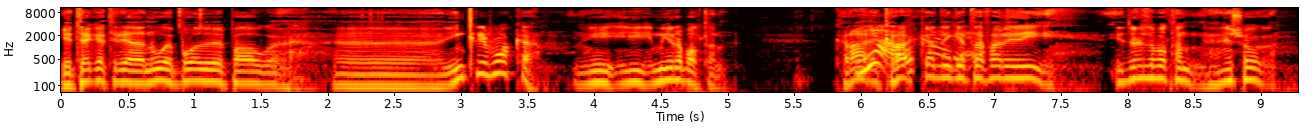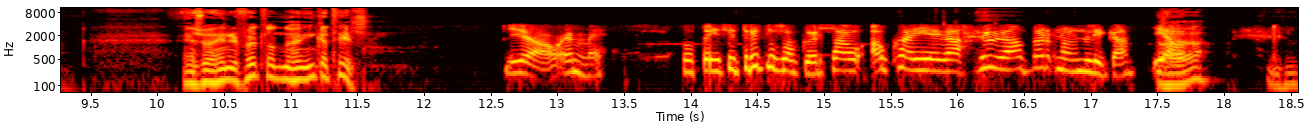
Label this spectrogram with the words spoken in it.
Ég tek eftir því að nú er bóðið upp á uh, yngri flokka í, í mýraboltan. Kra Já, Krakkarnir það er- geta farið í, í drulluboltan eins og, eins og hennir fullorðinu hinga til. Já, emmi. Þótt að ég sé drullusokkur, þá ákvæði ég að huga að börnunum líka. Já. Jæja.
